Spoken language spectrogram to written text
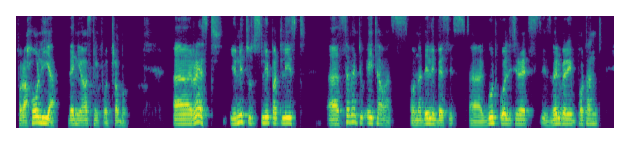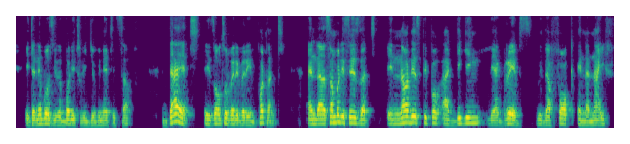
for a whole year, then you're asking for trouble. Uh, rest, you need to sleep at least uh, seven to eight hours on a daily basis. Uh, good quality rest is very, very important. It enables the body to rejuvenate itself. Diet is also very, very important. And uh, somebody says that in nowadays people are digging their graves with a fork and a knife.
